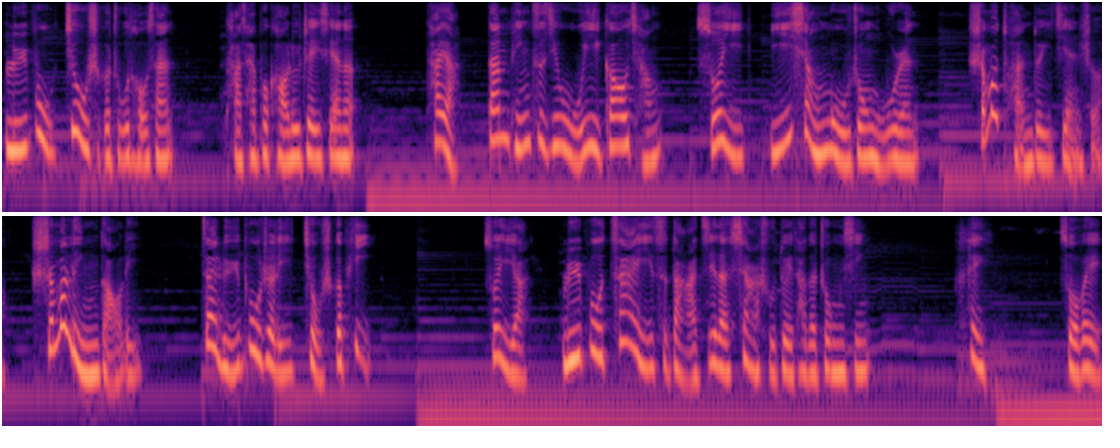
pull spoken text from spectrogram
吕布就是个猪头三，他才不考虑这些呢。他呀，单凭自己武艺高强，所以一向目中无人。什么团队建设，什么领导力，在吕布这里就是个屁。所以呀。吕布再一次打击了下属对他的忠心。嘿，所谓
